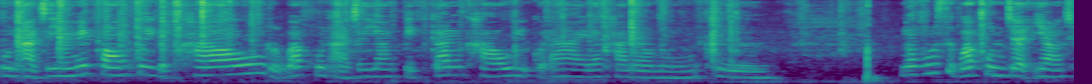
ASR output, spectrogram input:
คุณอาจจะยังไม่พร้อมคุยกับเขา หรือว่าคุณอาจจะยังปิดกั้นเขาอยู่ก็ได้นะคะ แนวโน้มคือนกรู้สึกว่าคุณจะยังเฉ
